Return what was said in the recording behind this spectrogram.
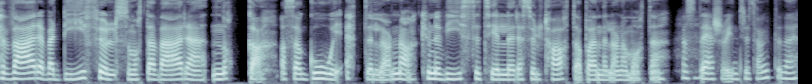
være verdifull, så måtte jeg være noe, altså god i et eller annet, kunne vise til resultater på en eller annen måte. Altså, det er så interessant, det der.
